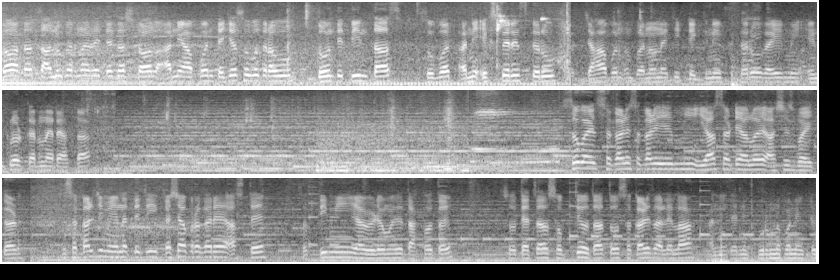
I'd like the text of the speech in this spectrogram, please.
तो आता चालू करणार आहे त्याचा स्टॉल आणि आपण त्याच्यासोबत राहू दोन ते तीन तास सोबत आणि एक्सपिरियन्स करू. चहा बन बनवण्याची टेक्निक सर्व काही मी इन्क्लूड करणार आहे आता. सो काय सकाळी सकाळी मी यासाठी आलो आहे आशिष भाईकड. तर सकाळची मेहनत त्याची कशा प्रकारे असते तर ती मी या व्हिडिओमध्ये दाखवतो आहे सो त्याचा सोबती होता तो सकाळीच आलेला आणि त्यांनी पूर्णपणे इकडे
